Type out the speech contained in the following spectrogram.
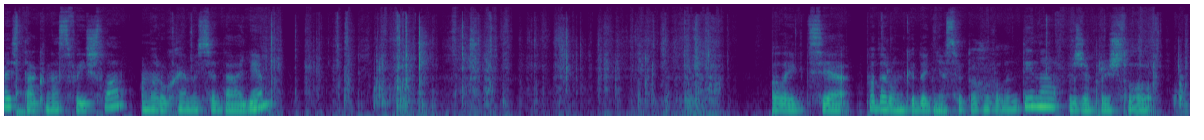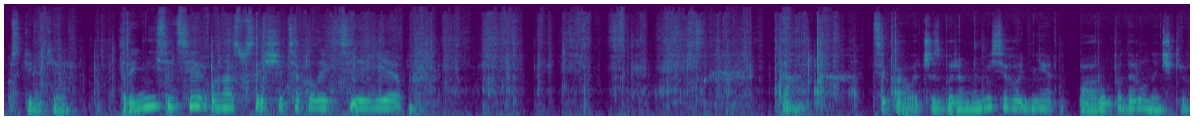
Ось так в нас вийшла, ми рухаємося далі. колекція подарунки до Дня Святого Валентина. Вже пройшло скільки? Три місяці у нас все ще ця колекція є. Так, цікаво, чи зберемо ми сьогодні пару подаруночків.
